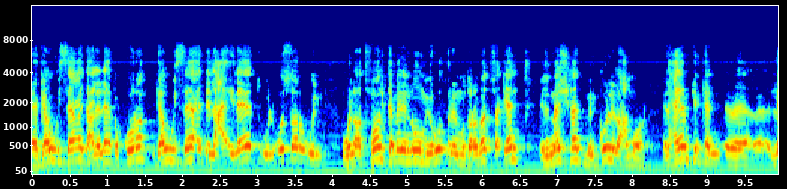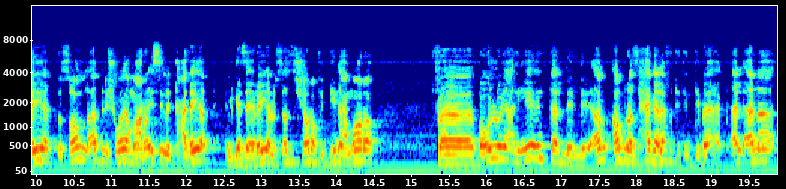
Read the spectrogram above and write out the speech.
جو يساعد على لعب الكره جو يساعد العائلات والأسر وال والأطفال كمان إنهم يروحوا للمدرجات فكان المشهد من كل الأعمار. الحقيقة يمكن كان ليا اتصال قبل شوية مع رئيس الاتحادية الجزائرية الأستاذ شرف الدين عمارة. فبقول له يعني إيه أنت اللي أبرز حاجة لفتت انتباهك؟ قال أنا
